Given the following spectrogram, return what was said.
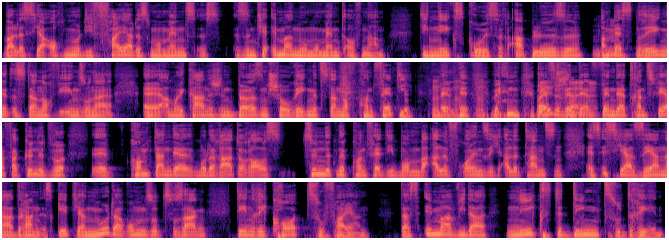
weil es ja auch nur die Feier des Moments ist. Es sind ja immer nur Momentaufnahmen. Die nächstgrößere Ablöse. Am besten regnet es dann noch wie in so einer äh, amerikanischen Börsenshow regnet es dann noch Konfetti. wenn, wenn, weißt du, wenn, der, wenn der Transfer verkündet wird, äh, kommt dann der Moderator raus, zündet eine Konfettibombe, alle freuen sich, alle tanzen. Es ist ja sehr nah dran. Es geht ja nur darum, sozusagen den Rekord zu feiern das immer wieder nächste Ding zu drehen.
